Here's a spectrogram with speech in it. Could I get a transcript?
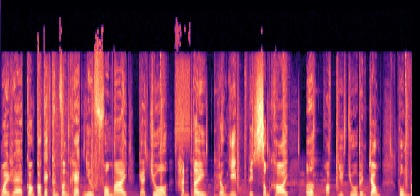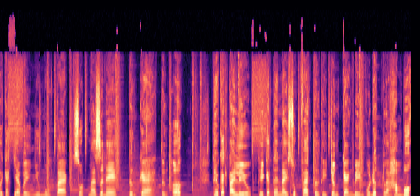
Ngoài ra còn có các thành phần khác như phô mai, cà chua, hành tây, rau diếp, thịt sông khói, ớt hoặc dưa chua bên trong cùng với các gia vị như mù tạt, sốt mazane, tương cà, tương ớt. Theo các tài liệu thì cái tên này xuất phát từ thị trấn cảng biển của Đức là Hamburg.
